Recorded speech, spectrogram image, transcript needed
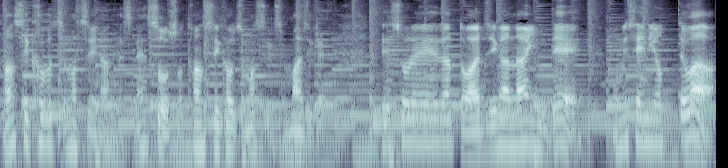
炭水化物祭りなんですね。そうそう、炭水化物祭りです、マジで。で、それだと味がないんで、お店によっては、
